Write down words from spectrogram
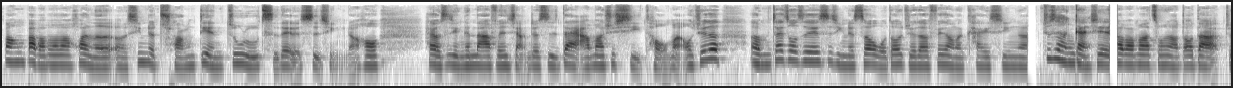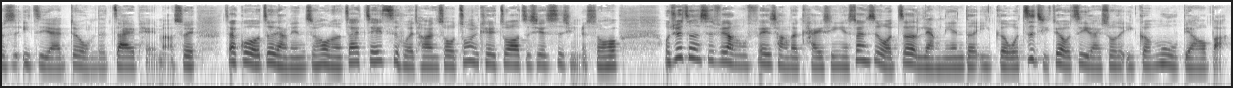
帮爸爸妈妈换了呃新的床垫，诸如此类的事情。然后还有之前跟大家分享，就是带阿妈去洗头嘛。我觉得嗯，在做这些事情的时候，我都觉得非常的开心啊，就是很感谢爸爸妈妈从小到大就是一直以来对我们的栽培嘛。所以在过了这两年之后呢，在这一次回台湾的时候，终于可以做到这些事情的时候，我觉得真的是非常非常的开心，也算是我这两年的一个我自己对我自己来说的一个目标吧。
